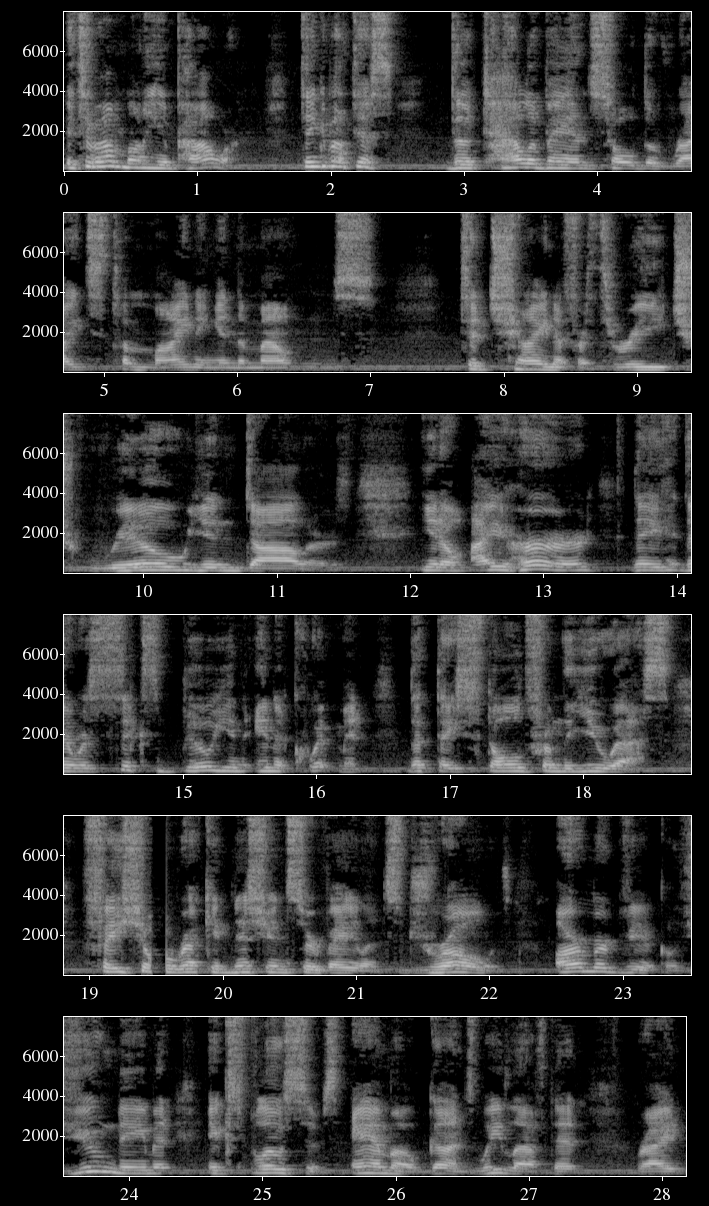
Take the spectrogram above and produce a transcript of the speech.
it's about money and power. Think about this: the Taliban sold the rights to mining in the mountains to China for three trillion dollars. You know, I heard they there was six billion in equipment that they stole from the U.S. Facial recognition surveillance, drones, armored vehicles, you name it, explosives, ammo, guns. We left it right.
